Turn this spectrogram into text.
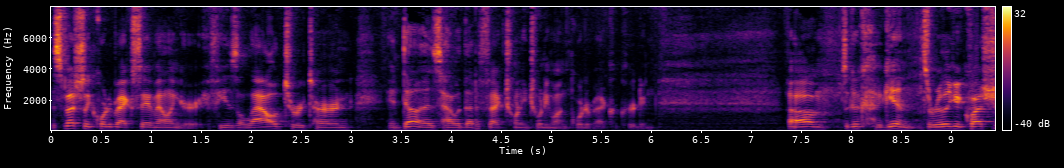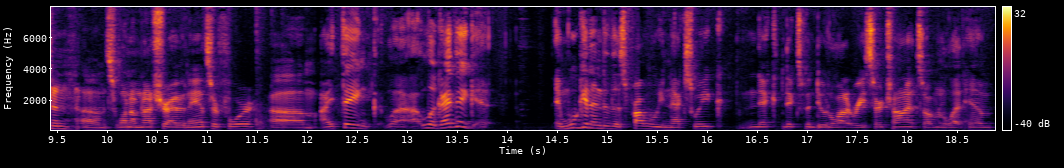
especially quarterback Sam Ehlinger? If he is allowed to return and does, how would that affect 2021 quarterback recruiting?" Um, it's a good, again, it's a really good question. Um, it's one I'm not sure I have an answer for. Um, I think, look, I think and we'll get into this probably next week. Nick Nick's been doing a lot of research on it, so I'm going to let him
